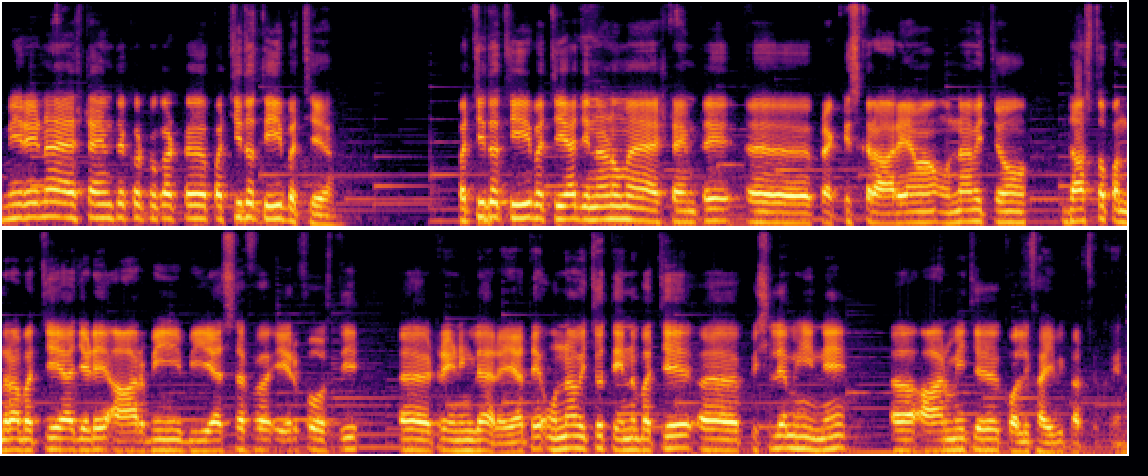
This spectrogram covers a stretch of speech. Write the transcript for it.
ਮੇਰੇ ਨਾ ਇਸ ਟਾਈਮ ਤੇ ਘੱਟੋ ਘੱਟ 25 ਤੋਂ 30 ਬੱਚੇ ਆ। 25 ਤੋਂ 30 ਬੱਚੇ ਆ ਜਿਨ੍ਹਾਂ ਨੂੰ ਮੈਂ ਇਸ ਟਾਈਮ ਤੇ ਪ੍ਰੈਕਟਿਸ ਕਰਾ ਰਿਹਾ ਵਾਂ। ਉਹਨਾਂ ਵਿੱਚੋਂ 10 ਤੋਂ 15 ਬੱਚੇ ਆ ਜਿਹੜੇ ਆਰਮੀ ਬੀਐਸਐਫ 에ਅਰ ਫੋਰਸ ਦੀ ਟ੍ਰੇਨਿੰਗ ਲੈ ਰਹੇ ਆ ਤੇ ਉਹਨਾਂ ਵਿੱਚੋਂ ਤਿੰਨ ਬੱਚੇ ਪਿਛਲੇ ਮਹੀਨੇ ਆਰਮੀ 'ਚ ਕੁਆਲੀਫਾਈ ਵੀ ਕਰ ਚੁੱਕੇ ਨੇ।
